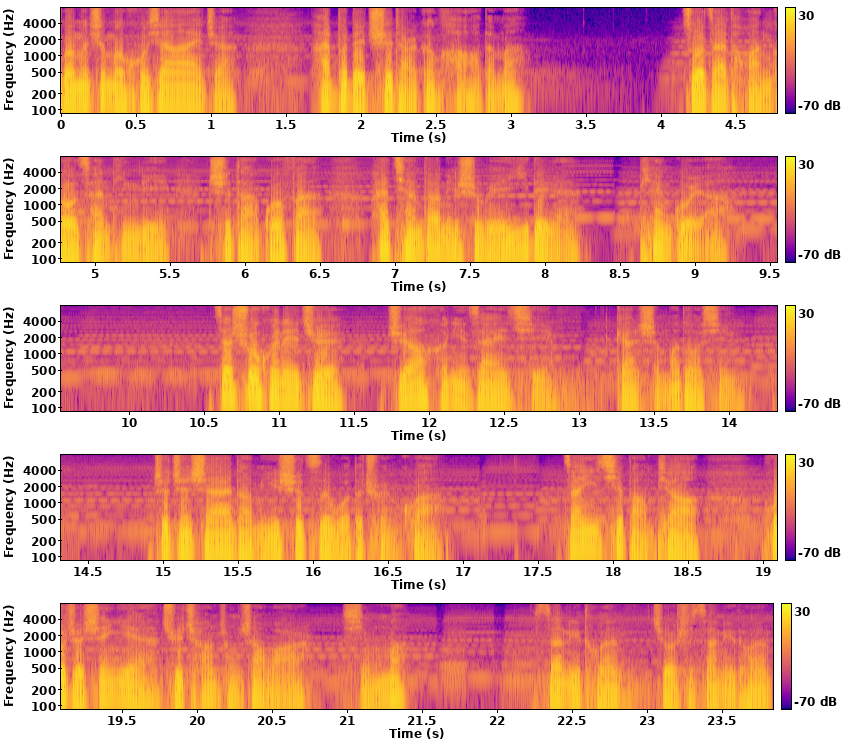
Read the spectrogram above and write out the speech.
我们这么互相爱着，还不得吃点更好的吗？坐在团购餐厅里吃大锅饭，还强调你是唯一的人，骗鬼啊！再说回那句“只要和你在一起，干什么都行”，这真是爱到迷失自我的蠢话。咱一起绑票，或者深夜去长城上玩，行吗？三里屯就是三里屯，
